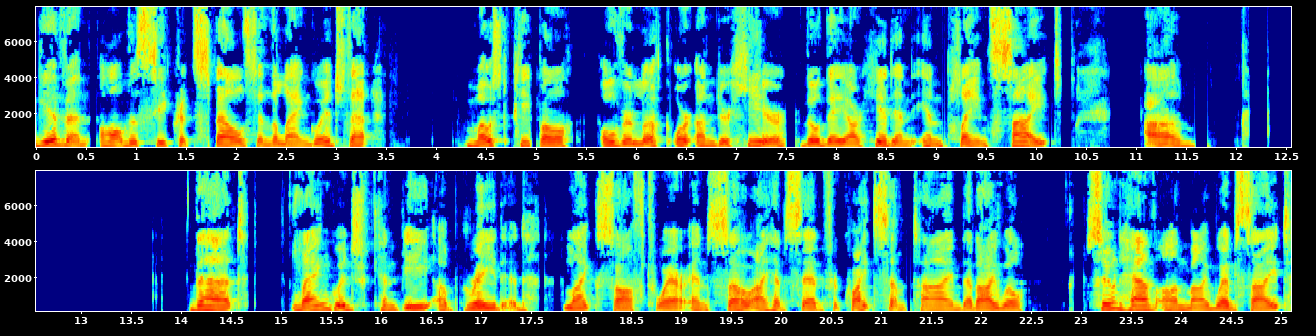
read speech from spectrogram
given all the secret spells in the language that most people overlook or underhear, though they are hidden in plain sight, um, that language can be upgraded like software. And so I have said for quite some time that I will soon have on my website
